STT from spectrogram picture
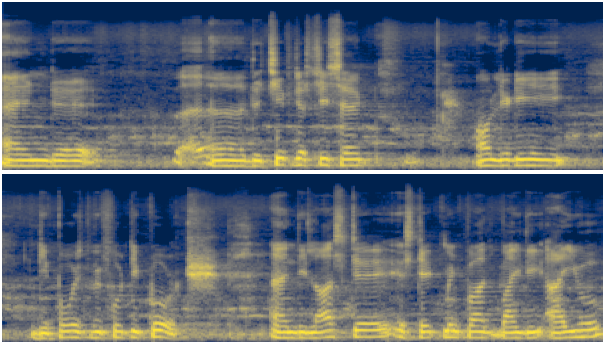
And uh, uh, the Chief Justice had already deposed before the court. And the last uh, statement was by the IO,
